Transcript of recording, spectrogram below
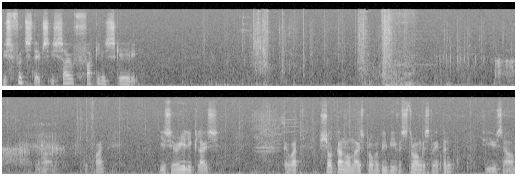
His footsteps is so fucking scary. No, fine. He's really close. Okay, what? Shotgun will most probably be the strongest weapon to use now.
